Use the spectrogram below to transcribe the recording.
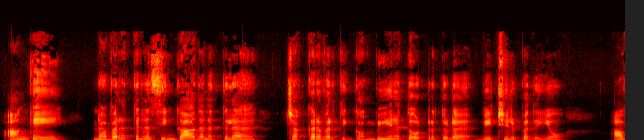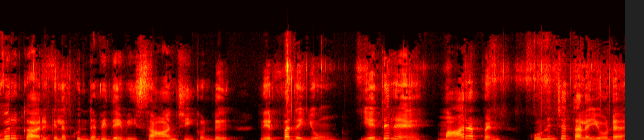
அங்கே நவரத்தின சிங்காதனத்தில் சக்கரவர்த்தி கம்பீர தோற்றத்தோட வீற்றிருப்பதையும் அவருக்கு அருகில குந்தவி தேவி சாஞ்சி கொண்டு நிற்பதையும் எதிரே மாரப்பன் குனிஞ்ச தலையோட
